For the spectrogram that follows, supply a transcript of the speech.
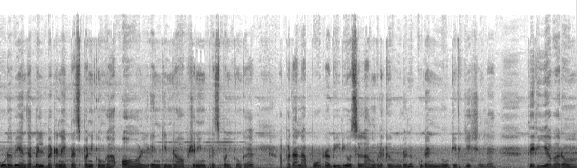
கூடவே அந்த பெல் பட்டனை ப்ரெஸ் பண்ணிக்கோங்க. ஆல் என்கின்ற ஆப்ஷனையும் ப்ரெஸ் பண்ணிக்கோங்க. அப்போ தான் நான் போடுற வீடியோஸ் எல்லாம் உங்களுக்கு உடனுக்குடன் நோட்டிஃபிகேஷனில் தெரிய வரும்.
